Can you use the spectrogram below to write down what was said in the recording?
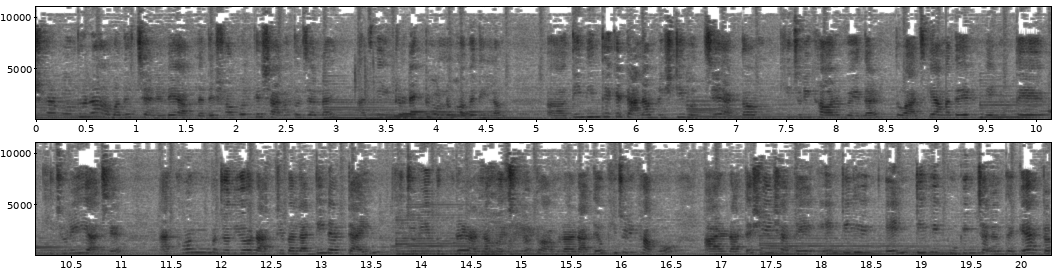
নমস্কার বন্ধুরা, আমাদের চ্যানেলে আপনাদের সকলকে স্বাগত জানাই। আজকে ইন্ট্রোটা একটু অন্যভাবে দিলাম। তিন দিন থেকে টানা বৃষ্টি হচ্ছে, একদম খিচুড়ি খাওয়ার ওয়েদার তো আজকে আমাদের মেনুতে খিচুড়িই আছে। এখন যদিও রাত্রিবেলা ডিনার টাইম খিচুড়ি দুপুরে রান্না হয়েছিল, তো আমরা রাতেও খিচুড়ি খাব। আর রাতে সেই সাথে এনটিভি এনটিভি কুকিং চ্যানেল থেকে একটা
